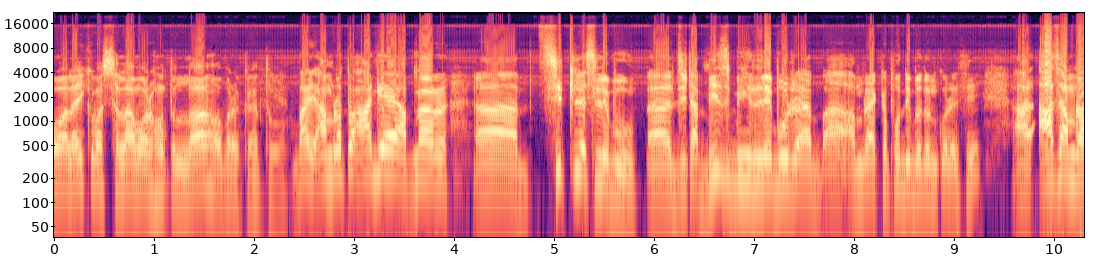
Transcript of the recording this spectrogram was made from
ওয়ালাইকুম আসসালাম রহমতুল্লাহ ওবরাকাত ভাই আমরা তো আগে আপনার সিটলেস লেবু যেটা বীজবিহীন লেবুর আমরা একটা প্রতিবেদন করেছি। আর আজ আমরা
